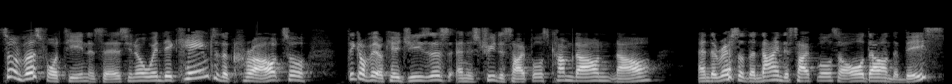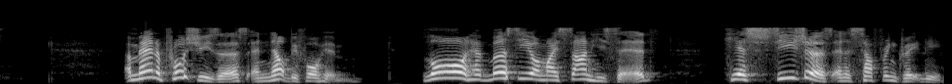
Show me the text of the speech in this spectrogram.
So in verse 14 it says, you know, when they came to the crowd, so think of it, okay, Jesus and his three disciples come down now, and the rest of the nine disciples are all down on the base. A man approached Jesus and knelt before him. Lord, have mercy on my son, he said. He has seizures and is suffering greatly.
